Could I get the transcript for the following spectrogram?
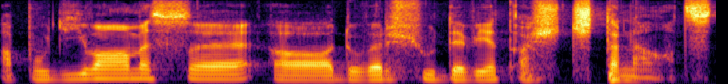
a podíváme se eh, do veršů 9 až 14.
